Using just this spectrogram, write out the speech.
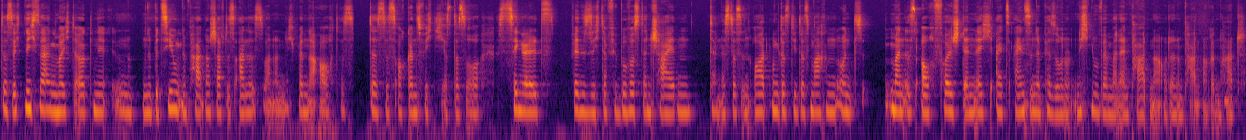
dass ich nicht sagen möchte, eine, eine Beziehung, eine Partnerschaft ist alles, sondern ich finde auch, dass, dass es auch ganz wichtig ist, dass so Singles, wenn sie sich dafür bewusst entscheiden, dann ist das in Ordnung, dass die das machen und man ist auch vollständig als einzelne Person und nicht nur, wenn man einen Partner oder eine Partnerin hat.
